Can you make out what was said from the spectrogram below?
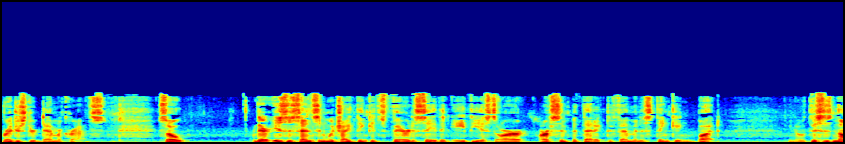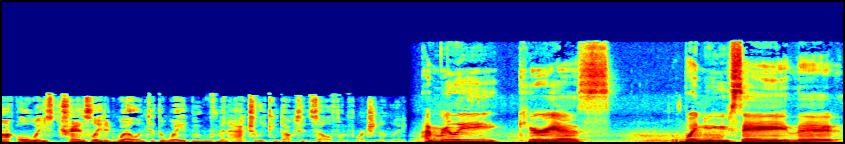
registered Democrats. So there is a sense in which I think it's fair to say that atheists are are sympathetic to feminist thinking, but you know, this is not always translated well into the way the movement actually conducts itself, unfortunately. I'm really curious when you say that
